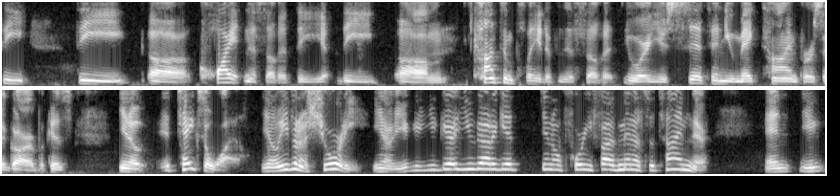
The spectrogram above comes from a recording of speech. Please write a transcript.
the the uh, quietness of it, the the um, contemplativeness of it, where you sit and you make time for a cigar because you know it takes a while. You know, even a shorty, you know, you you got you got to get you know forty five minutes of time there, and you.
